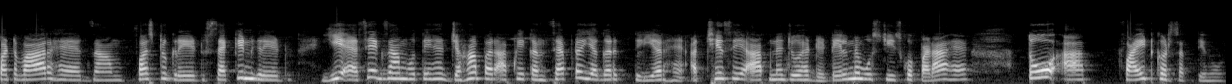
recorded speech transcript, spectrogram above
पटवार है exam first grade second grade ये ऐसे एग्ज़ाम होते हैं जहाँ पर आपके कंसेप्ट अगर क्लियर हैं, अच्छे से आपने जो है डिटेल में उस चीज़ को पढ़ा है तो आप फाइट कर सकते हो।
